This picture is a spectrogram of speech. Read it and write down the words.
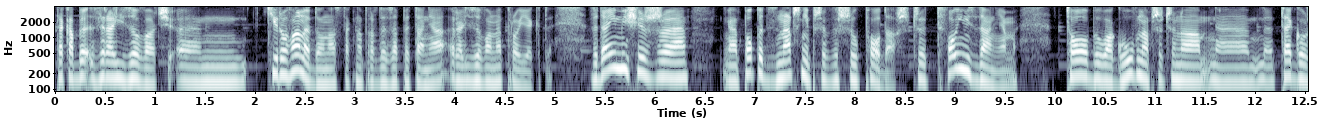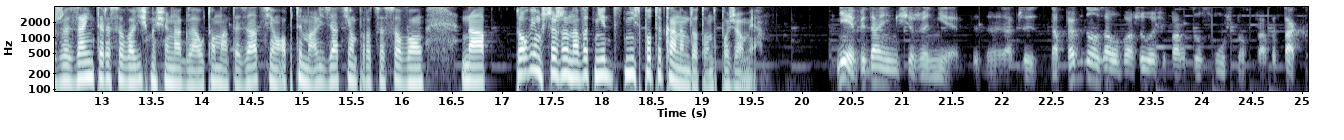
tak aby zrealizować um, kierowane do nas tak naprawdę zapytania, realizowane projekty. Wydaje mi się, że popyt znacznie przewyższył podaż. Czy Twoim zdaniem to była główna przyczyna e, tego, że zainteresowaliśmy się nagle automatyzacją, optymalizacją procesową na, powiem szczerze, nawet nie, niespotykanym dotąd poziomie? Nie, wydaje mi się, że nie. Znaczy, na pewno zauważyłeś bardzo słuszną sprawę. Tak,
